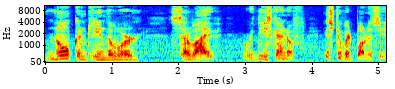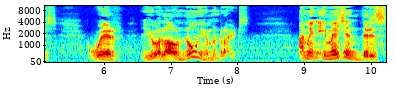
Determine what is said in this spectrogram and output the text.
No country in the world survive with these kind of stupid policies where you allow no human rights. I mean, imagine there is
